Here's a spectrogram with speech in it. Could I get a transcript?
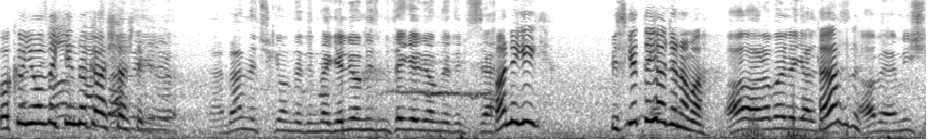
Bakın yolda kimle karşılaştık. Yani ben de çıkıyorum dedim de geliyorum İzmit'e geliyorum dedim size. Hani gig? Bisikletle geleceksin ama. Aa arabayla geldik. Ha? Abi hem iş.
